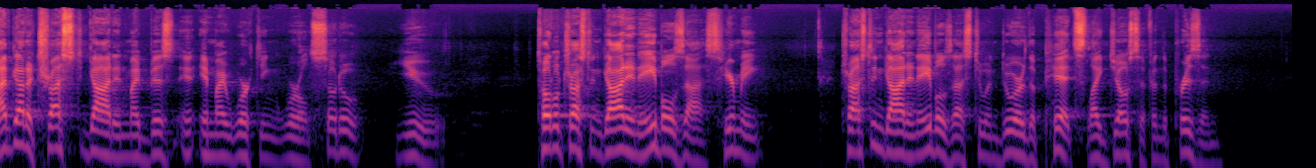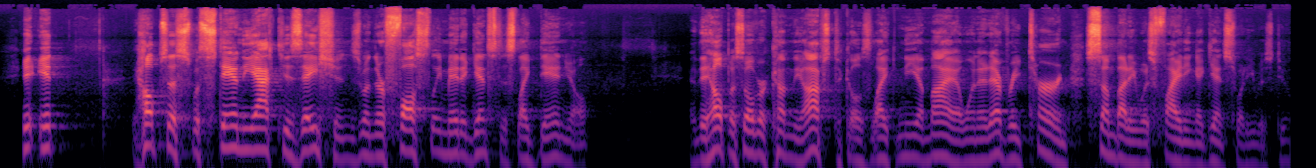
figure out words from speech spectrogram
I've got to trust God in my business in my working world. So do you. Total trust in God enables us, hear me, trust in God enables us to endure the pits like Joseph in the prison. It, it helps us withstand the accusations when they're falsely made against us, like Daniel. And they help us overcome the obstacles, like Nehemiah, when at every turn somebody was fighting against what he was doing.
